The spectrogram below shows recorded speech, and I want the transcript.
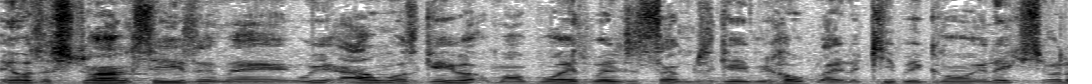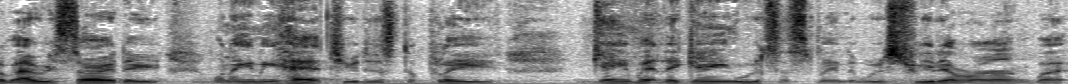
It was a strong season, man. We I almost gave up my boys, but it just something just gave me hope, like to keep it going. They showed up every Saturday when I ain't had to just to play game at the game. We were suspended, we were treated wrong, but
